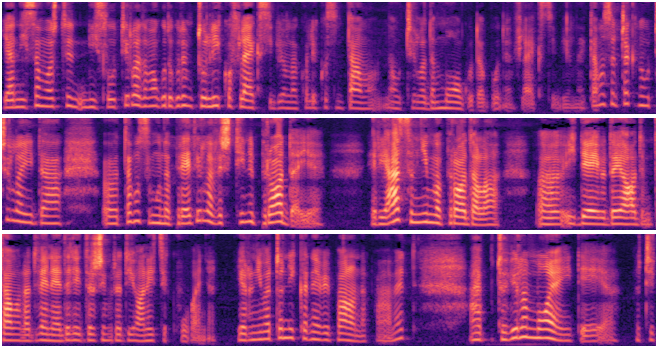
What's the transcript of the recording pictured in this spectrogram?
Ja nisam možda ni slutila da mogu da budem toliko fleksibilna koliko sam tamo naučila da mogu da budem fleksibilna. I tamo sam čak naučila i da, e, tamo sam unapredila veštine prodaje. Uh, Jer ja sam njima prodala uh, ideju da ja odem tamo na dve nedelje i držim radionice kuvanja. Jer njima to nikad ne bi palo na pamet. A to je bila moja ideja. Znači,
